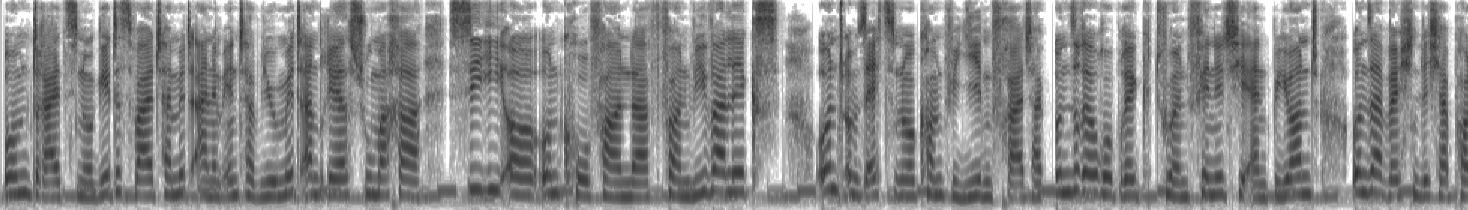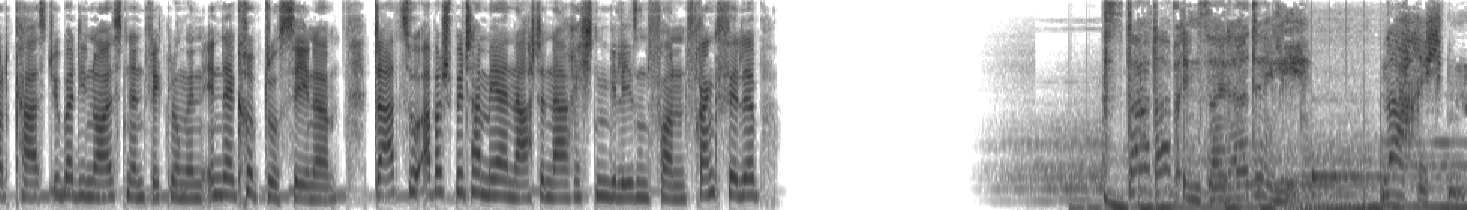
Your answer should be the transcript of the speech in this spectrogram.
Um 13 Uhr geht es weiter mit einem Interview mit Andreas Schumacher, CEO und Co-Founder von Vivalix. Und um 16 Uhr kommt wie jeden Freitag unsere Rubrik To Infinity and Beyond, unser wöchentlicher Podcast über die neuesten Entwicklungen in der Kryptoszene. Dazu aber später mehr nach den Nachrichten gelesen von Frank Philipp. Startup Insider Daily. Nachrichten.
